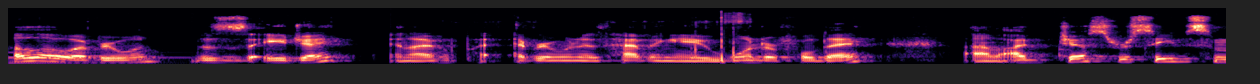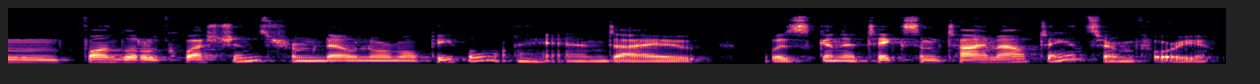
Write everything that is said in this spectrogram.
Hello, everyone. This is AJ, and I hope everyone is having a wonderful day. Um, I've just received some fun little questions from No Normal People, and I was going to take some time out to answer them for you.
